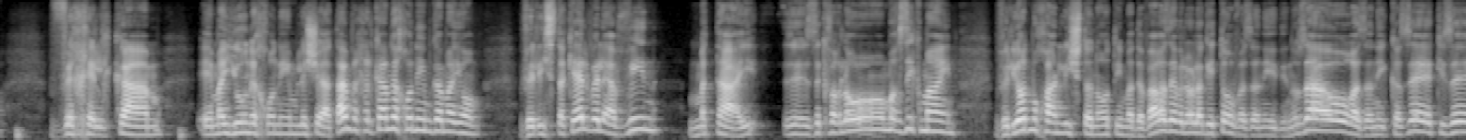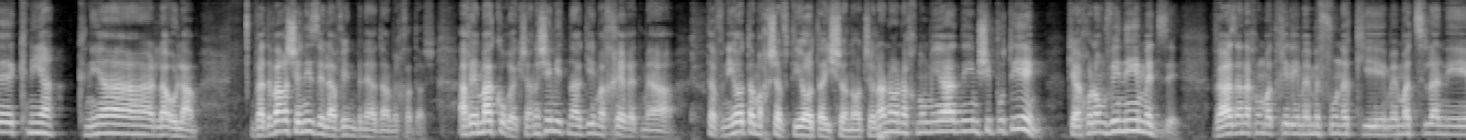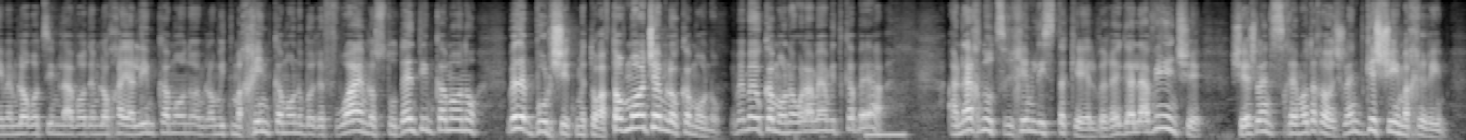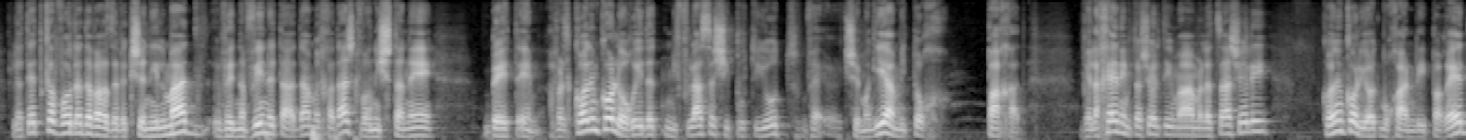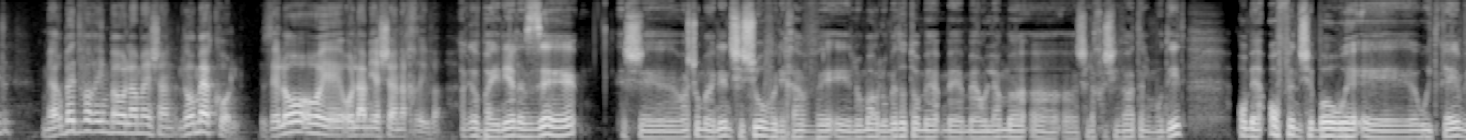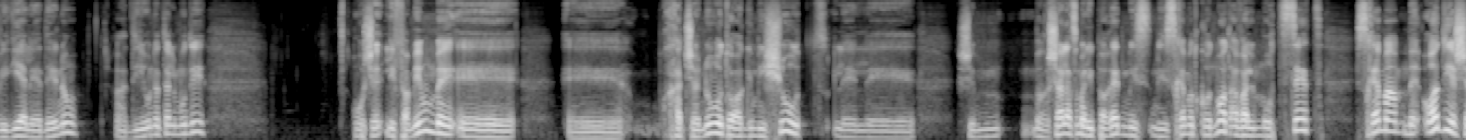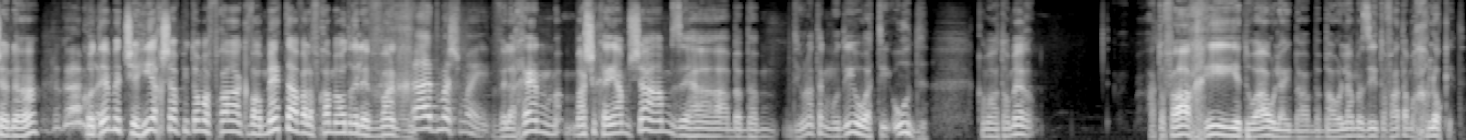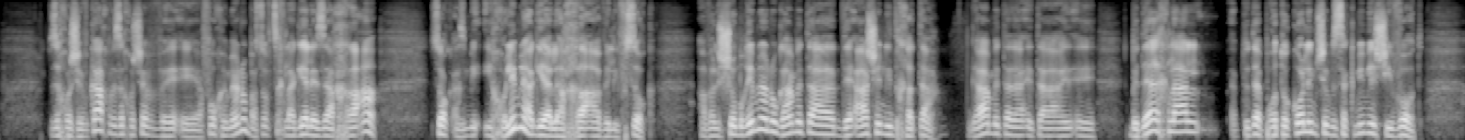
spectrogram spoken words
וחלקם הם היו נכונים לשעתם, וחלקם נכונים גם היום, ולהסתכל ולהבין מתי זה, זה כבר לא מחזיק מים. ולהיות מוכן להשתנות עם הדבר הזה ולא להגיד טוב אז אני דינוזאור אז אני כזה כי זה כניעה כניעה לעולם והדבר השני זה להבין בני אדם מחדש. הרי מה קורה? כשאנשים מתנהגים אחרת מהתבניות המחשבתיות הישנות שלנו אנחנו מיד נהיים שיפוטיים כי אנחנו לא מבינים את זה. ואז אנחנו מתחילים הם מפונקים הם עצלנים הם לא רוצים לעבוד הם לא חיילים כמונו הם לא מתמחים כמונו ברפואה הם לא סטודנטים כמונו וזה בולשיט מטורף. טוב מאוד שהם לא כמונו. אם הם היו כמונו העולם היה מתקבע. אנחנו צריכים להסתכל ורגע להבין ש, שיש להם סכמות אחרות, יש להם דגשים אחרים, לתת כבוד לדבר הזה, וכשנלמד ונבין את האדם מחדש כבר נשתנה בהתאם. אבל קודם כל להוריד את מפלס השיפוטיות שמגיע מתוך פחד. ולכן אם אתה שואל אותי מה ההמלצה שלי, קודם כל להיות מוכן להיפרד מהרבה דברים בעולם הישן, לא מהכל. זה לא אה, עולם ישן החריבה. אגב, בעניין הזה, יש אה, משהו מעניין ששוב, אני חייב אה, אה, לומר, לומד אותו מה, מה, מהעולם של החשיבה התלמודית, או מהאופן שבו הוא, הוא התקיים והגיע לידינו, הדיון התלמודי, הוא שלפעמים חדשנות או הגמישות ל, ל, שמרשה לעצמה להיפרד מסכמות קודמות, אבל מוצאת סכמה מאוד ישנה, לגמרי. קודמת, שהיא עכשיו פתאום הפכה, כבר מתה, אבל הפכה מאוד רלוונטית. חד משמעית. ולכן, מה שקיים שם, זה, ה... בדיון התלמודי, הוא התיעוד. כלומר, אתה אומר, התופעה הכי ידועה אולי בעולם הזה היא תופעת המחלוקת. זה חושב כך וזה חושב אה, אה, הפוך ממנו, בסוף צריך להגיע לאיזה הכרעה. פסוק, אז יכולים להגיע להכרעה ולפסוק, אבל שומרים לנו גם את הדעה שנדחתה. גם את ה... את ה אה, בדרך כלל, אתה יודע, פרוטוקולים שמסכמים ישיבות,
